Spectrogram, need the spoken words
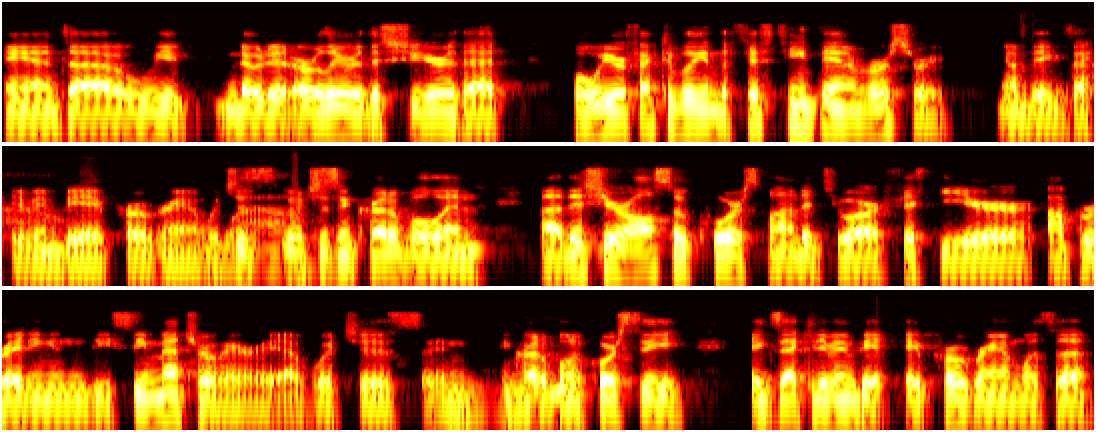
And uh, we noted earlier this year that well, we were effectively in the 15th anniversary of the executive wow. MBA program, which wow. is which is incredible. And uh, this year also corresponded to our fifth year operating in the DC metro area, which is in, incredible. Mm-hmm. And of course, the executive MBA program was the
